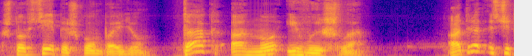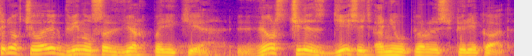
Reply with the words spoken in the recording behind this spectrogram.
что все пешком пойдем. Так оно и вышло. Отряд из четырех человек двинулся вверх по реке. Верст через десять они уперлись в перекат.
